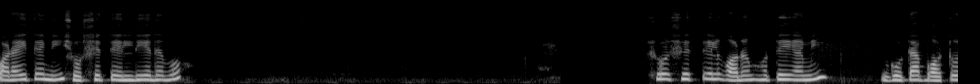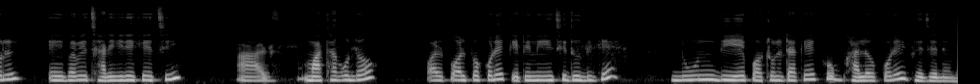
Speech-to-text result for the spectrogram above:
কড়াইতে আমি সর্ষের তেল দিয়ে দেবো। সর্ষের তেল গরম হতেই আমি গোটা পটল এইভাবে ছাড়িয়ে রেখেছি। আর মাথাগুলো অল্প অল্প করে কেটে নিয়েছি দুদিকে। নুন দিয়ে পটলটাকে খুব ভালো করে ভেজে নেব।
